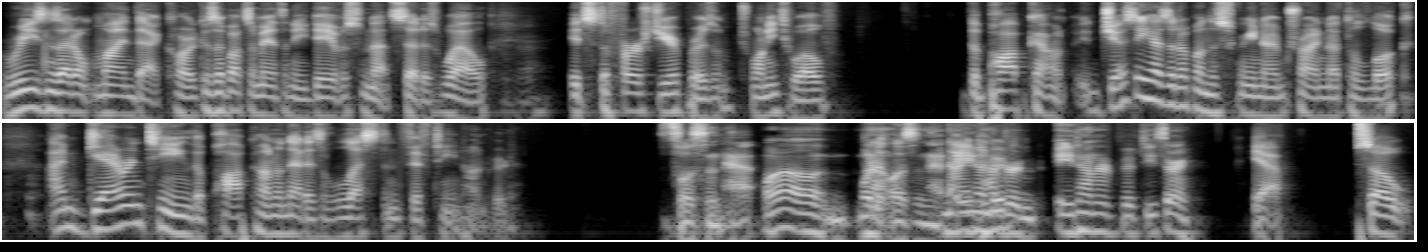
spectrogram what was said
Reasons I don't mind that card because I bought some Anthony Davis from that set as well. It's the first year Prizm, 2012. The pop count, Jesse has it up on the screen. I'm trying not to look. I'm guaranteeing the pop count on that is less than 1500. It's less than half. Well, not less than that. 800, 853. Yeah. So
